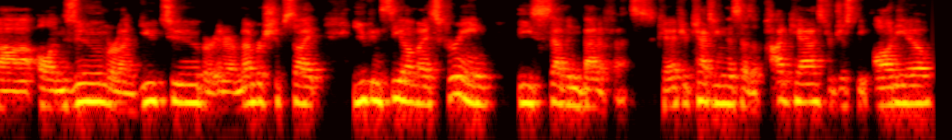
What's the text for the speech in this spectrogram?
uh, on Zoom or on YouTube or in our membership site, you can see on my screen these seven benefits. Okay, if you're catching this as a podcast or just the audio,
